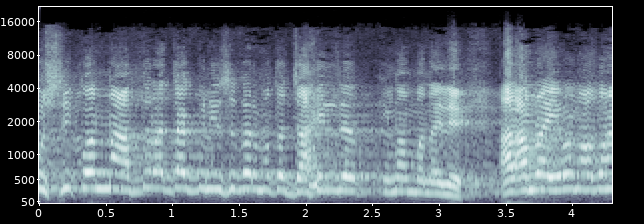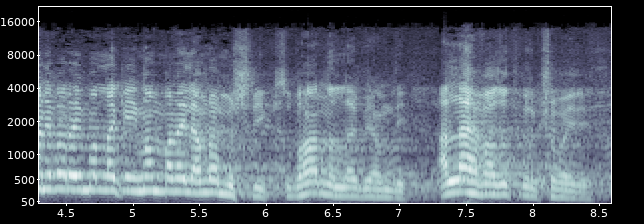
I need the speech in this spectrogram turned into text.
মুশরিক হন না, আব্দুর রাজ্জাক বিন ইউসুফের মতো জাহিল ইমাম বানাইলে। আর আমরা ইমাম আবহানিবার রহিমাল্লাহকে ইমাম বানাইলে আমরা মুশরিক। সুবাহ বিহামদি। আল্লাহ হেফাজত করুক সবাই রে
